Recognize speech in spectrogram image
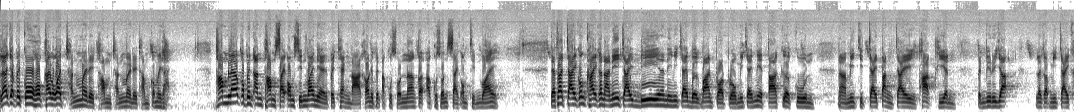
แล้วจะไปโกหกใครบอกว่า ฉันไม่ได้ทำฉันไม่ได้ทำก็ไม่ได้ทำแล้วก็เป็นอันทำใส่อมสินไว้เนี่ยไปแช่งด่าเขาเนี่ยเป็นอกุศลนะก็อกุศลใส่อมสินไว้ แต่ถ้าใจของใครขณะนี้ใจดีนะนี่มีใจเบิกบานปลอดโปร่งมีใจเมตตาเกื้อกูลนะมีจิตใจตั้งใจภาคเพียรเป็นวิริยะ แล้วก็มีใจข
